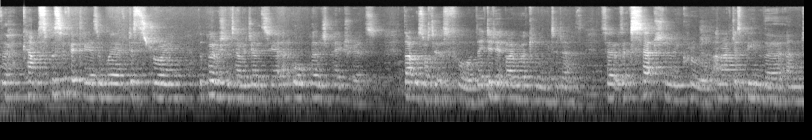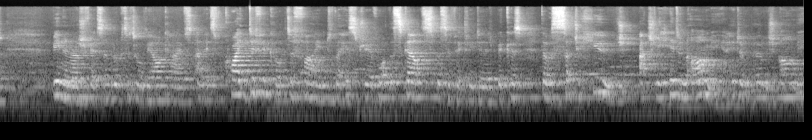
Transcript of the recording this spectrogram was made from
the camp specifically as a way of destroying the Polish intelligentsia and all Polish patriots. That was what it was for. They did it by working them to death. So it was exceptionally cruel. And I've just been there and been in Auschwitz and looked at all the archives, and it's quite difficult to find the history of what the scouts specifically did because there was such a huge, actually hidden army, a hidden Polish army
